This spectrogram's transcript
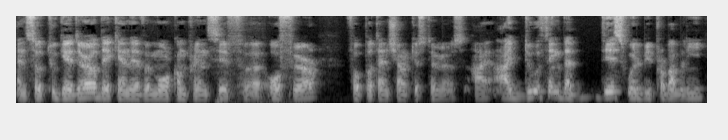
and so together they can have a more comprehensive uh, offer for potential customers. I, I do think that this will be probably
